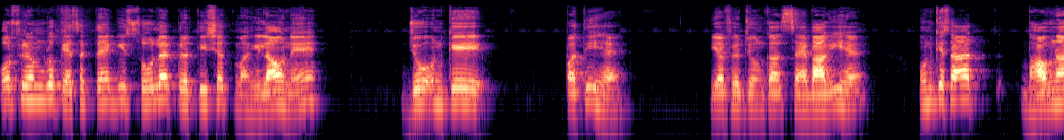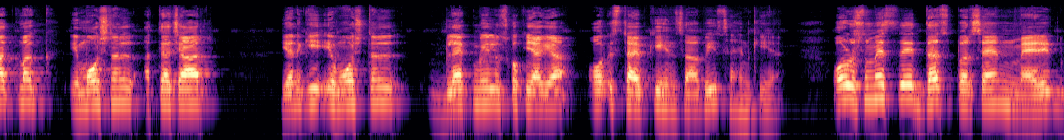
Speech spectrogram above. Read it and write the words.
और फिर हम लोग कह सकते हैं कि सोलह प्रतिशत महिलाओं ने जो उनके पति है या फिर जो उनका सहभागी है, उनके साथ भावनात्मक, इमोशनल अत्याचार, यानी कि इमोशनल ब्लैकमेल उसको किया गया और इस टाइप की हिंसा भी सहन की है। और उसमें से दस परसेंट मैरिड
